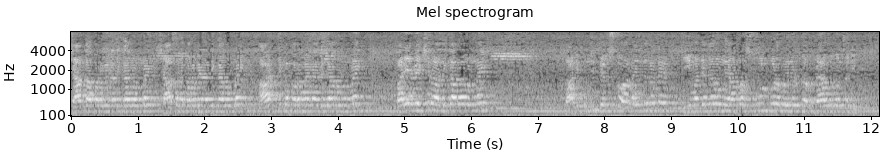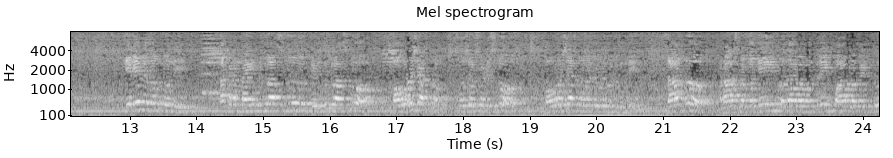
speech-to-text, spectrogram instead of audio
శాఖాపరమైన అధికారాలు ఉన్నాయి శాసనపరమైన అధికారాలు ఉన్నాయి ఆర్థిక పరమైన అధికారాలు ఉన్నాయి పర్యవేక్షణ అధికారాలు ఉన్నాయి. వాటి గురించి తెలుసుకోవాలి ఎందుకంటే ఈ మధ్యకాలంలో అట్లా స్కూల్ కూడా పోయినట్టు బ్యాంక్ అని. తెలియలేదు ఎదుర్కొంది అక్కడ నైన్త్ క్లాస్ టెన్త్ క్లాస్లో పౌరశాస్త్రం సోషల్ స్టడీస్లో పౌరశాస్త్రం అనేటువంటి ఉంటుంది దాంట్లో రాష్ట్రపతి ప్రధానమంత్రి పార్లమెంటు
